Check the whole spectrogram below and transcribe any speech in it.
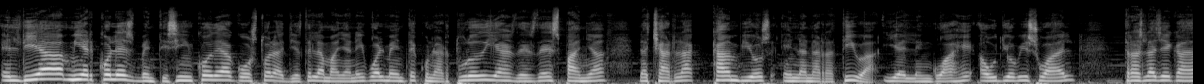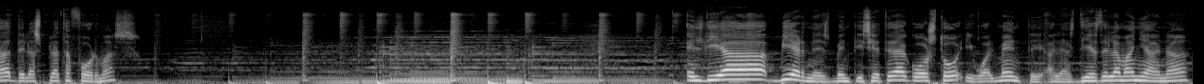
El día miércoles 25 de agosto a las 10 de la mañana igualmente con Arturo Díaz desde España, la charla Cambios en la narrativa y el lenguaje audiovisual tras la llegada de las plataformas, El día viernes 27 de agosto, igualmente a las 10 de la mañana,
